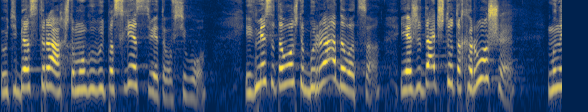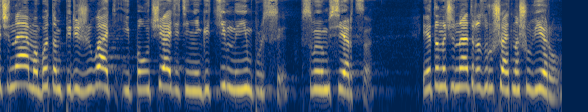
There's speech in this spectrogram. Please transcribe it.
И у тебя страх, что могут быть последствия этого всего. И вместо того, чтобы радоваться и ожидать что-то хорошее, мы начинаем об этом переживать и получать эти негативные импульсы в своем сердце. И это начинает разрушать нашу веру.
